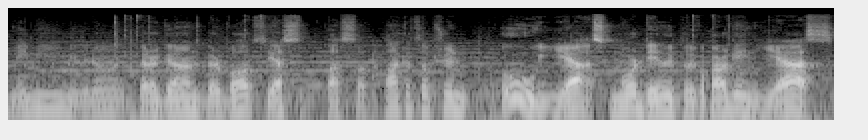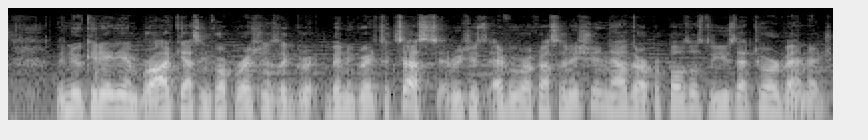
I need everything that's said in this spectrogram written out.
Maybe, maybe not. Better guns, better bullets. Yes, less plot consumption. Oh, yes. More daily political power gain. Yes. The new Canadian Broadcasting Corporation has been a great success. It reaches everywhere across the nation. Now there are proposals to use that to our advantage.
